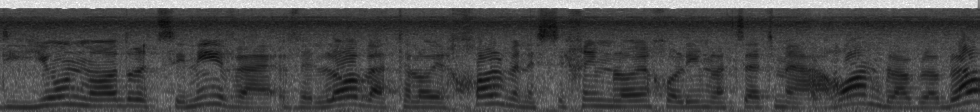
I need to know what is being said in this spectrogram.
דיון מאוד רציני, ו- ולא, ואתה לא יכול, ונסיכים לא יכולים לצאת מהארון, בלה בלה בלה,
